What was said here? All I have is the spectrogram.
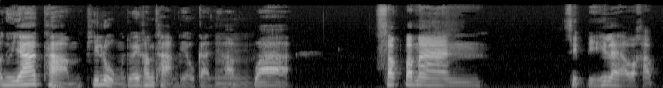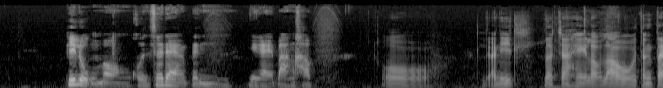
อนุญาตถามพี่หลุงด้วยคำถามเดียวกันครับอืมว่าสักประมาณสิบปีที่แล้วอะครับ พี่หลุงมองคนเสื้อแดงเป็นยังไงบ้างครับ โอ้หรืออันนี้เราจะให้เราเล่าตั้งแต่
